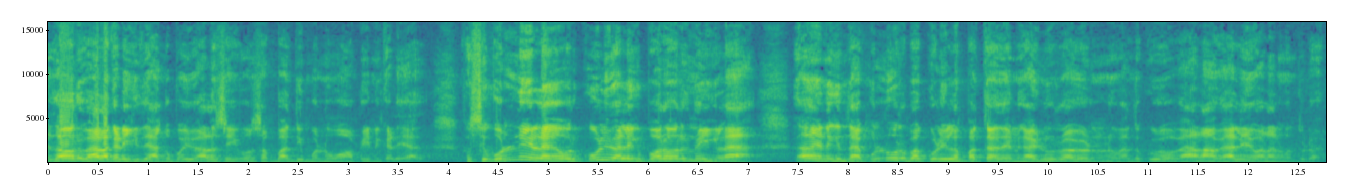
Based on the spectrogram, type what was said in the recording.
ஏதோ ஒரு வேலை கிடைக்குது அங்கே போய் வேலை செய்வோம் சம்பாத்தியம் பண்ணுவோம் அப்படின்னு கிடையாது. ஃபஸ்ட்டு ஒன்றும் இல்லைங்க ஒரு கூலி வேலைக்கு போகிறவருன்னு வைங்களேன் எனக்கு இந்த முந்நூறுரூபா கூலியெல்லாம் பத்தாது எனக்கு ஐநூறுரூவா வேணும்னு அந்த கூ வேணாம் வேலையே வேணான்னு வந்துடுவார்.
